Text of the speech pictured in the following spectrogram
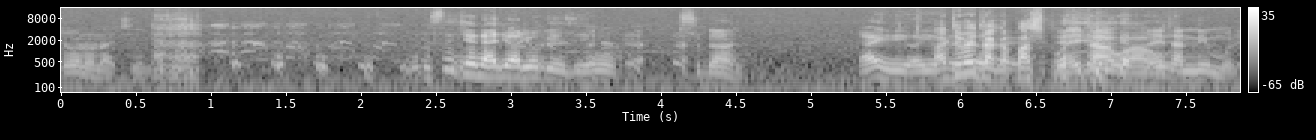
Tonoona kintu. Nsi kyenaki wali ogenzeemu. Sudan. Ate betaaga passport nawaawo nimule.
